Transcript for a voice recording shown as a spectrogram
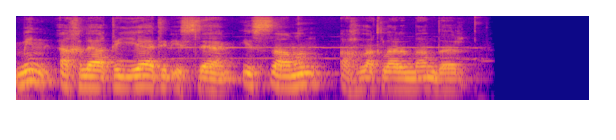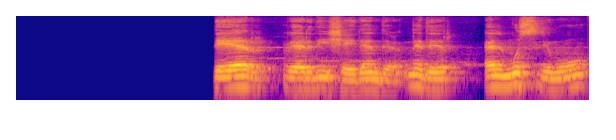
Min ahlakiyatil İslam. İslam'ın ahlaklarındandır. Değer verdiği şeydendir. Nedir? El muslimu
